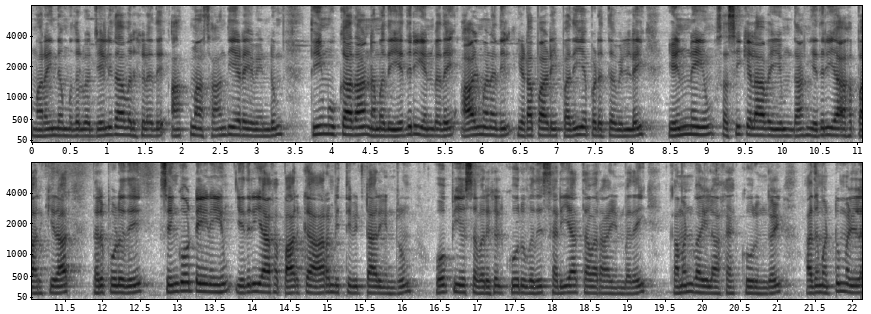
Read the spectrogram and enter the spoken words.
மறைந்த முதல்வர் ஜெயலலிதா அவர்களது ஆத்மா சாந்தியடைய வேண்டும். திமுக தான் நமது எதிரி என்பதை ஆழ்மனதில் எடப்பாடி பதியப்படுத்தவில்லை. என்னையும் சசிகலாவையும் தான் எதிரியாக பார்க்கிறார். தற்பொழுது செங்கோட்டையனையும் எதிரியாக பார்க்க ஆரம்பித்து விட்டார் என்றும் ஓபிஎஸ் அவர்கள் கூறுவது சரியா தவறா என்பதை கமெண்ட் வாயிலாக கூறுங்கள். அது மட்டுமல்ல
